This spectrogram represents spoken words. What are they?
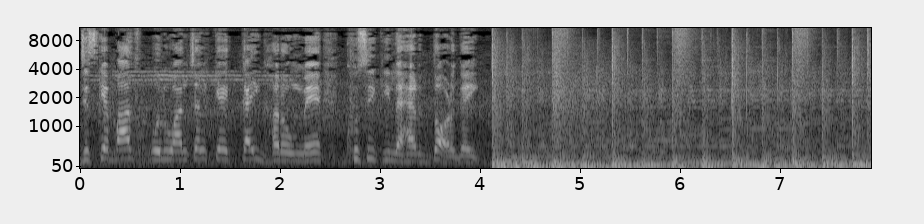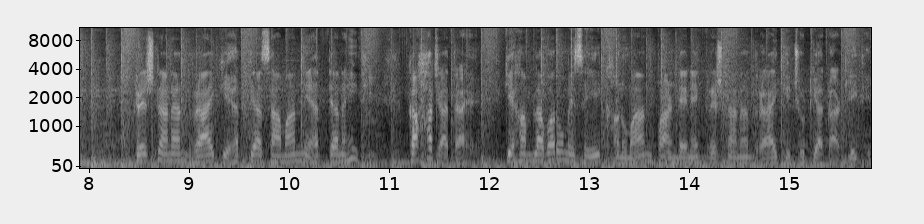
जिसके बाद पूर्वांचल के कई घरों में खुशी की लहर दौड़ गई। कृष्णानंद राय की हत्या सामान्य हत्या नहीं थी। कहा जाता है कि हमलावरों में से एक हनुमान पांडे ने कृष्णानंद राय की छुट्टियाँ काट ली थी।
